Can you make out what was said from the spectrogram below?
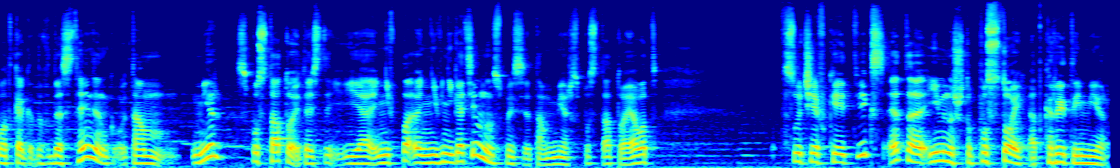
вот как в Death Stranding, там мир с пустотой. То есть я не в, не в негативном смысле там мир с пустотой, а вот в в случае FK Twix это именно что пустой, открытый мир,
